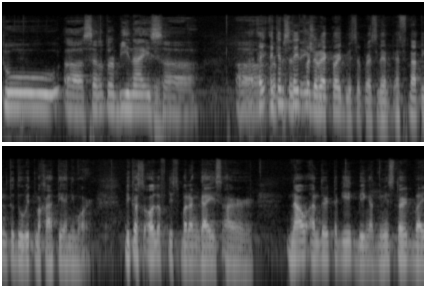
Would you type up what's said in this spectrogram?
to uh, Senator Binay's uh, uh, I, I can state for the record, Mr. President, it has nothing to do with Makati anymore. Because all of these barangays are now under Tagig, being administered by,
